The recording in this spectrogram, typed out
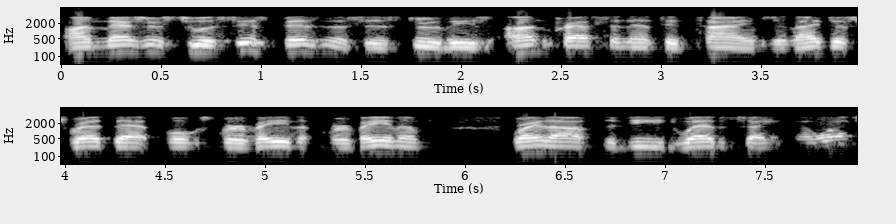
on measures to assist businesses through these unprecedented times. And I just read that, folks, verbatim, verbatim right off the DEED website. I want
